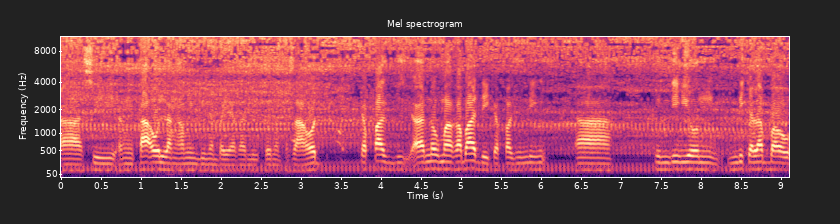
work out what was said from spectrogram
ah, si ang tao lang aming binabayaran dito ng pasahod. Kapag ano mga kabady, kapag hindi ah, hindi yun hindi kalabaw,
